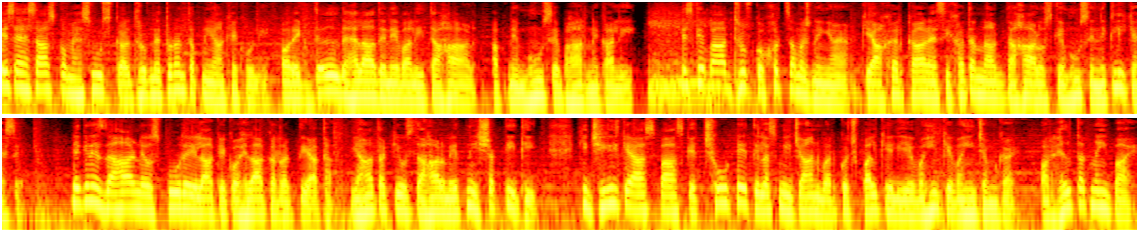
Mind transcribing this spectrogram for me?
इस एहसास को महसूस कर ध्रुव ने तुरंत अपनी आँखें खोली और एक दिल दहला देने वाली दहाड़ अपने मुँह से बाहर निकाली। इसके बाद ध्रुव को खुद समझ नहीं आया कि आखिरकार ऐसी खतरनाक दहाड़ उसके मुँह से निकली कैसे। लेकिन इस दहाड़ ने उस पूरे इलाके को हिलाकर रख दिया था। यहाँ तक कि उस दहाड़ में इतनी शक्ति थी कि झील के आसपास के छोटे तिलस्मी जानवर कुछ पल के लिए वहीं के वहीं जम गए और हिल तक नहीं पाए।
